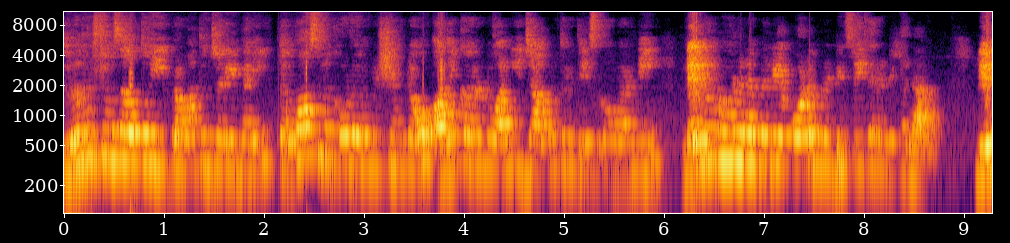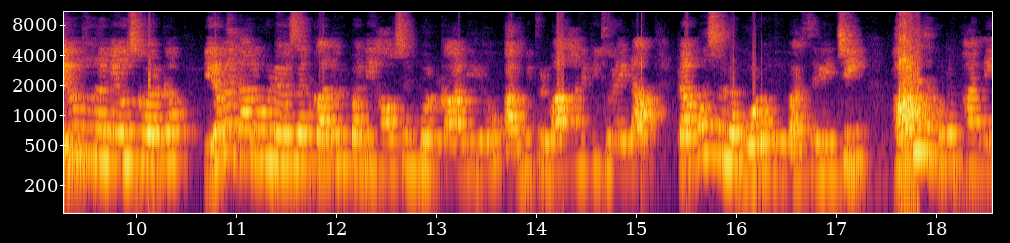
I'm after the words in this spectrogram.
దురదృష్టవశాత్తు ఈ ప్రమాదం జరిగిందని తపాసుల గౌడవ విషయంలో అధికారులు అన్ని జాగ్రత్తలు తీసుకోవాలని నెల్లూరు రూరల్ ఎమ్మెల్యే కోటమిరెడ్డి శ్రీధర్ రెడ్డి అన్నారు. నెల్లూరు రూరల్ నియోజకవర్గం ఇరవై నాలుగో డివిజన్ కల్లూరుపల్లి హౌసింగ్ బోర్డు కాలనీలో అగ్ని ప్రమాదానికి గురైన తపాసుల గోడౌన్ పరిశీలించి బాధిత కుటుంబాన్ని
